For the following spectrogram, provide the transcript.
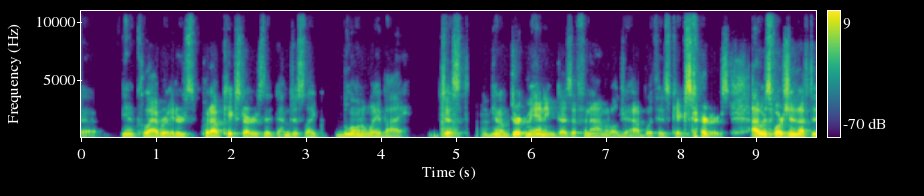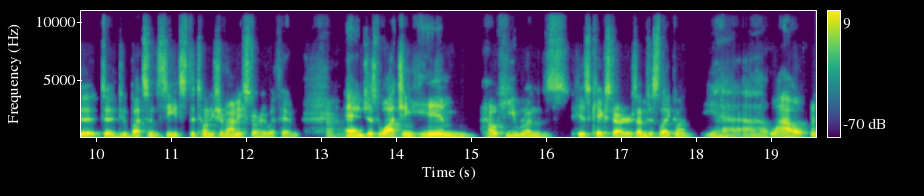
uh, you know collaborators put out Kickstarters that I'm just like blown away by just mm-hmm. you know dirk manning does a phenomenal job with his kickstarters. I was fortunate enough to to do butts and seats the tony Schiavone story with him mm-hmm. and just watching him how he runs his kickstarters i'm just like going yeah wow.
